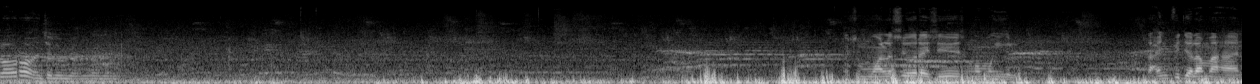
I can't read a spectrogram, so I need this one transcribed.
Loro aja lu bilang ngomong. Semua les ora sih wis ngomong iku lho. Tak invite yo lamahan.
